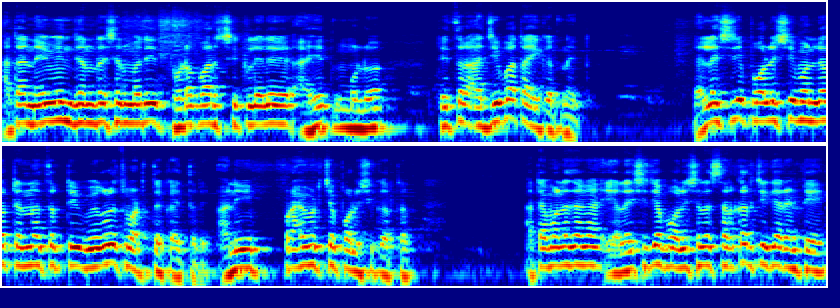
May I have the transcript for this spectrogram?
आता नवीन जनरेशनमध्ये थोडंफार शिकलेले आहेत मुलं ते तर अजिबात ऐकत नाहीत. एल आय सीची पॉलिसी म्हणल्यावर त्यांना तर ते वेगळंच वाटतं काहीतरी. आणि प्रायव्हेटच्या पॉलिसी करतात. आता मला सांगा एल आय सीच्या पॉलिसीला सरकारची गॅरंटी आहे?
